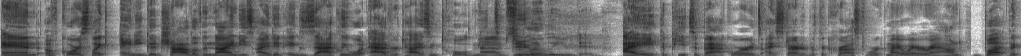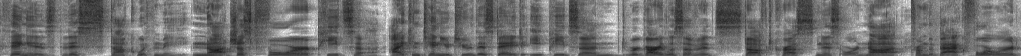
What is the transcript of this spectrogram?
And of course, like any good child of the 90s, I did exactly what advertising told me to do. Absolutely, you did. I ate the pizza backwards. I started with the crust, worked my way around. But the thing is, this stuck with me. Not just for pizza. I continue to this day to eat pizza, regardless of its stuffed crustness or not, from the back forward.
